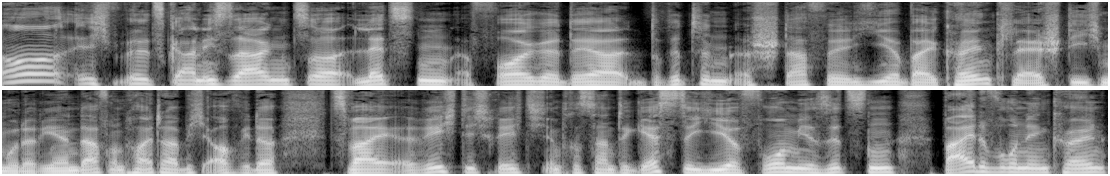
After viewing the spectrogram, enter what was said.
oh, ich will es gar nicht sagen, zur letzten Folge der dritten Staffel hier bei Köln Clash, die ich moderieren darf. Und heute habe ich auch wieder zwei richtig, richtig interessante Gäste hier vor mir sitzen. Beide wohnen in Köln,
